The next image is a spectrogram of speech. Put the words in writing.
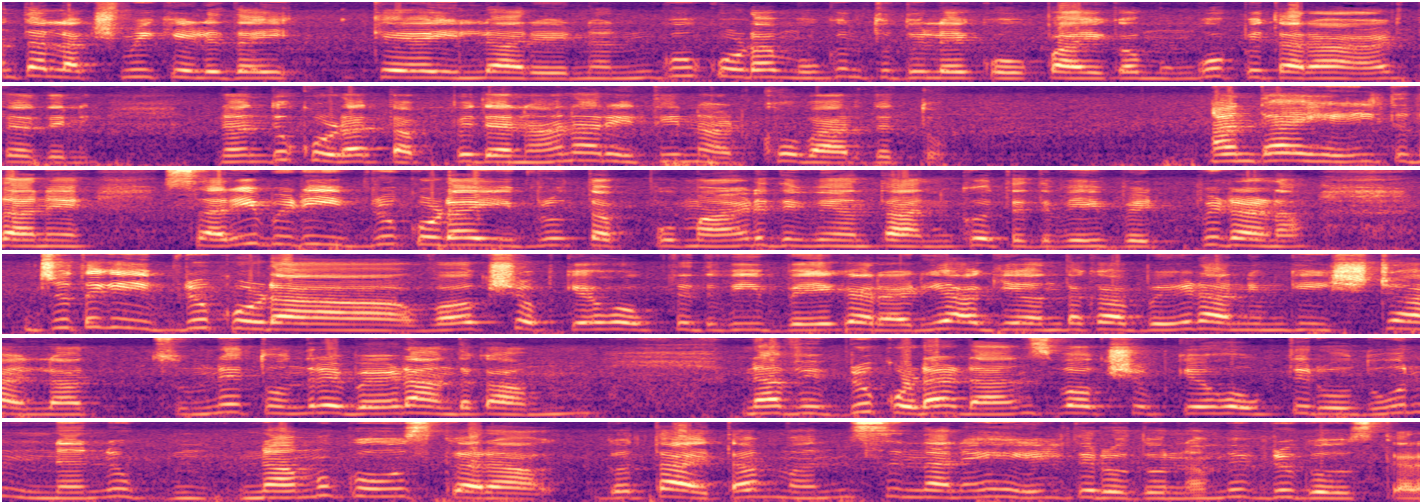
ಅಂತ ಲಕ್ಷ್ಮಿ ಕೇಳಿದ. ಕೆ, ಇಲ್ಲ ರೀ, ನನಗೂ ಕೂಡ ಮುಗಿನ ತುದುಲೆ ಕೋಪ, ಈಗ ಮುಂಗೋಪಿ ಥರ ಆಡ್ತಾ ಇದ್ದೀನಿ. ನಂದು ಕೂಡ ತಪ್ಪಿದೆ, ನಾನು ಆ ರೀತಿ ನಡ್ಕೋಬಾರ್ದಿತ್ತು ಅಂತ ಹೇಳ್ತಿದ್ದಾನೆ. ಸರಿ ಬಿಡಿ ಇಬ್ಬರು ಕೂಡ ಇಬ್ಬರು ತಪ್ಪು ಮಾಡಿದ್ದೀವಿ ಅಂತ ಅನ್ಕೋತಿದ್ವಿ. ಬಿಟ್ಬಿಡೋಣ. ಜೊತೆಗೆ ಇಬ್ಬರು ಕೂಡ ವರ್ಕ್ಶಾಪ್ಗೆ ಹೋಗ್ತಿದ್ವಿ. ಬೇಗ ರೆಡಿಯಾಗಿ ಅಂದಾಗ ಬೇಡ, ನಿಮಗೆ ಇಷ್ಟ ಇಲ್ಲ. ಸುಮ್ಮನೆ ತೊಂದರೆ ಬೇಡ ಅಮ್ಮ ನಾವಿಬ್ಬರು ಕೂಡ ಡ್ಯಾನ್ಸ್ ವರ್ಕ್ಶಾಪ್ಗೆ ಹೋಗ್ತಿರೋದು ನನಗೆ, ನಮಗೋಸ್ಕರ, ಗೊತ್ತಾಯ್ತಾ? ಮನಸ್ಸಿಂದಾನೇ ಹೇಳ್ತಿರೋದು ನಮ್ಮಿಬ್ರಿಗೋಸ್ಕರ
